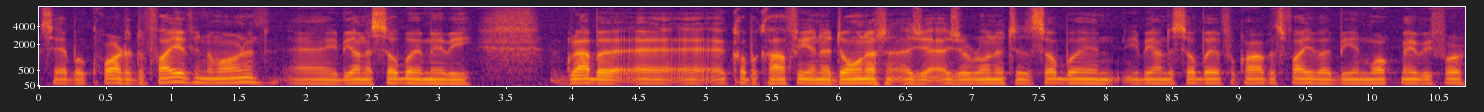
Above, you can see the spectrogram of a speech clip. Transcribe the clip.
say about quarter to five in the morning. Uh, you'd be on a subway, maybe grab a, a, a, cup of coffee and a donut as you as you run to the subway, and you'd be on the subway for quarter past five. I'd be in work maybe for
